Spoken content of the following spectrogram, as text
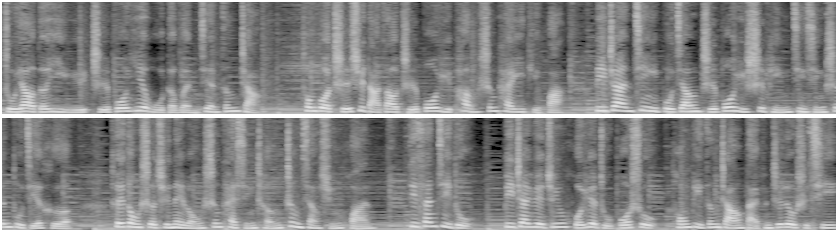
主要得益于直播业务的稳健增长。通过持续打造直播与胖生态一体化，B 站进一步将直播与视频进行深度结合，推动社区内容生态形成正向循环。第三季度，B 站月均活跃主播数同比增长百分之六十七，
